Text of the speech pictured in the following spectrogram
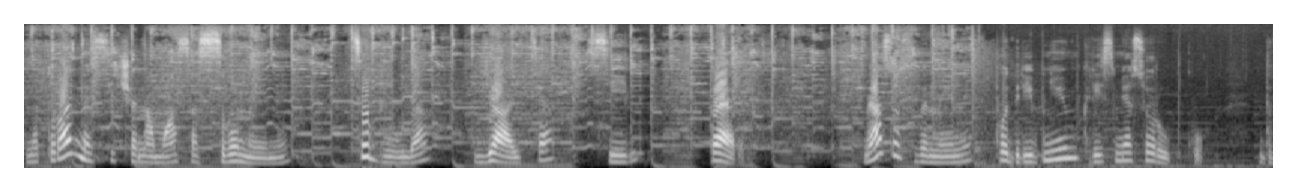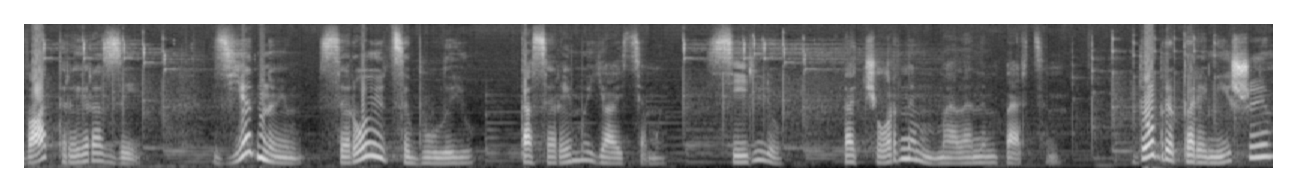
натуральна січена маса з свинини, цибуля, яйця, сіль, перець. М'ясо свинини подрібнюємо крізь м'ясорубку 2-3 рази. З'єднуємо з сирою цибулею та сирими яйцями, сіллю та чорним меленим перцем. Добре перемішуємо.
